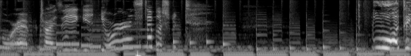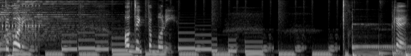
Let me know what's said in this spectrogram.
for advertising in your establishment. I'll take the money! I'll take the money. Okay,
